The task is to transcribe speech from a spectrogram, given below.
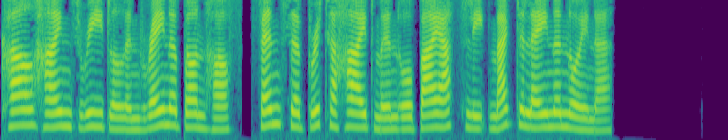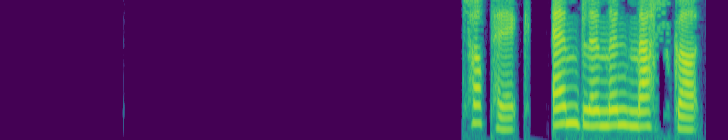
Karl-Heinz Riedle and Rainer Bonhof, fencer Britta Heidemann or biathlete Magdalena Neuner. Topic: Emblem and mascot.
